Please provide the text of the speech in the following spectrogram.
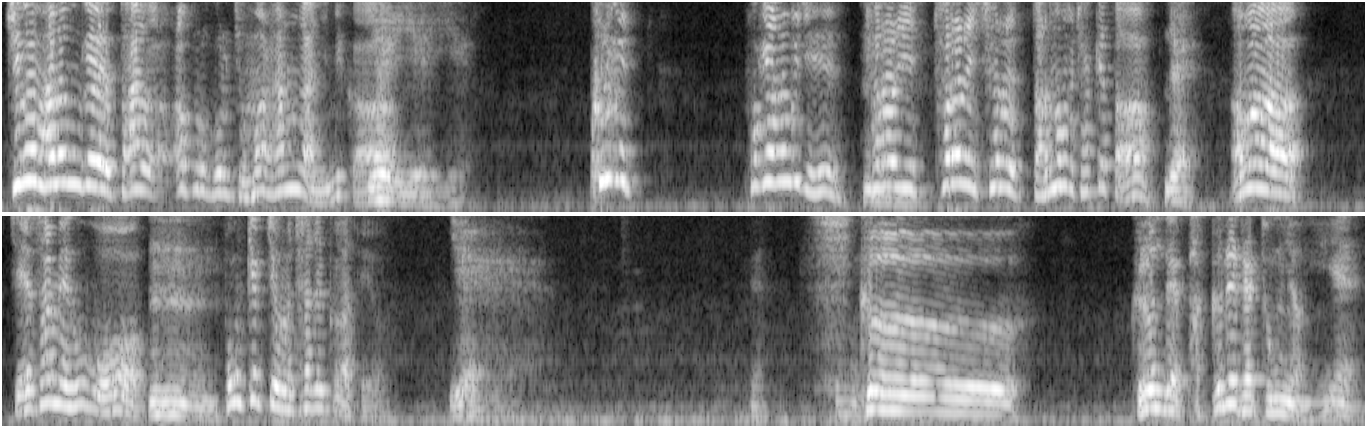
지금 하는 게 다 앞으로 그걸 전망하는 거 아닙니까? 예, 예, 예, 그렇게 포기하는 거지. 차라리 차라리 차라리 다른 후보 찾겠다. 네, 아마 제3의 후보 음, 본격적으로 찾을 것 같아요. 예. 예. 그 그런데 박근혜 대통령이 예,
